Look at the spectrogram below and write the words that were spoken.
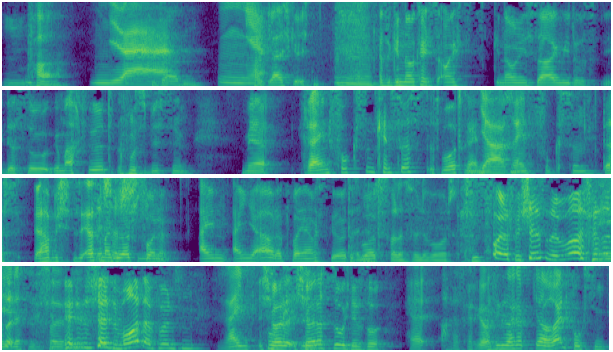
ein paar ja. Zutaten. Ja. Gleichgewichten. Mhm. Also genau kann ich das auch nicht, genau nicht sagen, wie das, wie das so gemacht wird. Da muss ich ein bisschen mehr Reinfuchsen, kennst du das, das Wort reinfuchsen? Ja, reinfuchsen. Das habe ich das erste Mal gehört vor ein, ein Jahr oder zwei Jahren habe ich das gehört, das, das Wort. Das ist voll das wilde Wort. Das ist voll das beschissene Wort. Was nee, das ist voll wild. dieses scheiße Wort erfunden. Reinfuchsen. Ich höre hör das so, ich denke so, hä, ach, das gerade, was ich gesagt habe? Ja, reinfuchsen.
